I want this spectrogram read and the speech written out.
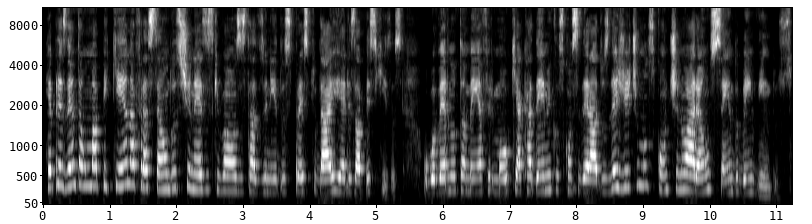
representam uma pequena fração dos chineses que vão aos Estados Unidos para estudar e realizar pesquisas. O governo também afirmou que acadêmicos considerados legítimos continuarão sendo bem-vindos.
